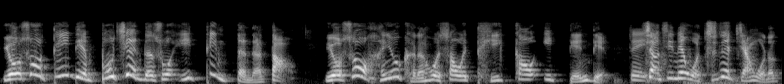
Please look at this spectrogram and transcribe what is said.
有时候低点不见得说一定等得到，有时候很有可能会稍微提高一点点。对，像今天我直接讲我的。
